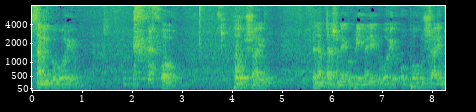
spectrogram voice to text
sam govorio o pokušaju, da nam tačno neko prije mene je govorio o pokušaju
